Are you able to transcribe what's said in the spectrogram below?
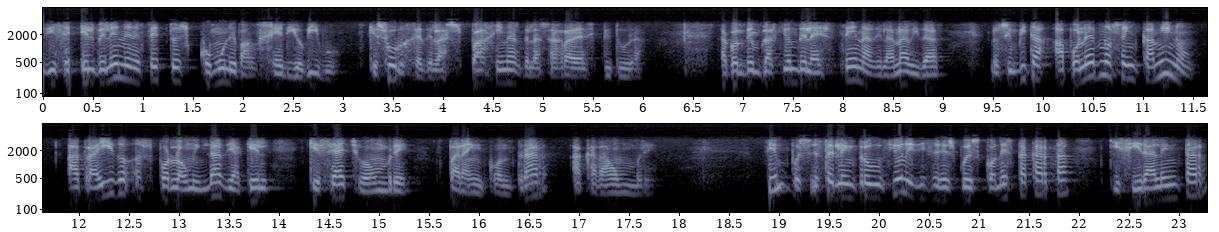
Y dice, el Belén en efecto es como un evangelio vivo que surge de las páginas de la Sagrada Escritura. La contemplación de la escena de la Navidad nos invita a ponernos en camino, atraídos por la humildad de aquel que se ha hecho hombre para encontrar a cada hombre. Bien, pues esta es la introducción y dice después, con esta carta quisiera alentar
